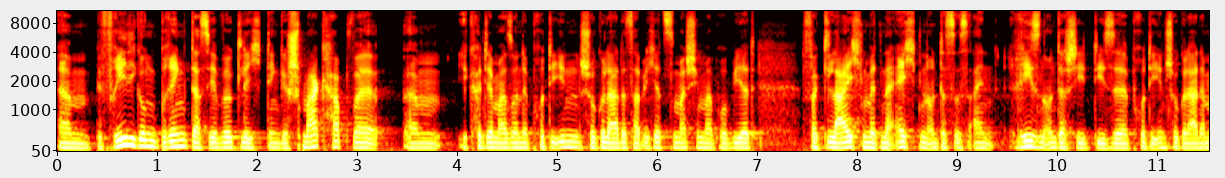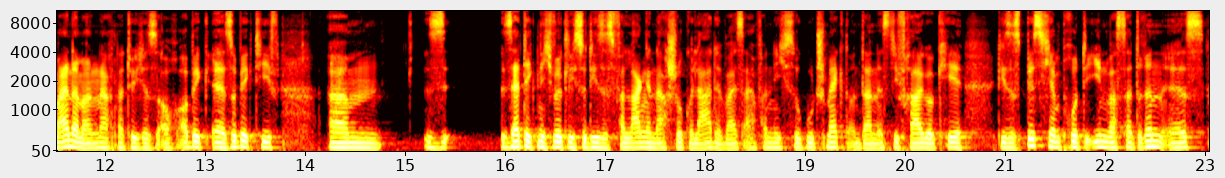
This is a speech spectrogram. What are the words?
ähm, Befriedigung bringt, dass ihr wirklich den Geschmack habt, weil ähm, ihr könnt ja mal so eine Proteinschokolade, das habe ich jetzt zum Beispiel mal probiert, vergleichen mit einer echten und das ist ein Riesenunterschied, diese Proteinschokolade. Meiner Meinung nach, natürlich ist es auch äh, subjektiv, ähm, sättigt nicht wirklich so dieses Verlangen nach Schokolade, weil es einfach nicht so gut schmeckt und dann ist die Frage, okay, dieses bisschen Protein, was da drin ist,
